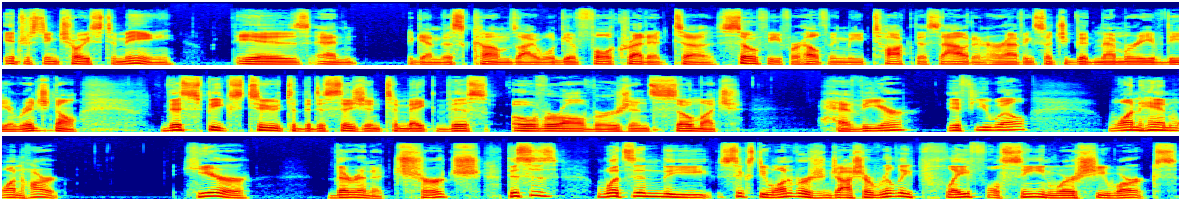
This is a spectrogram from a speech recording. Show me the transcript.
interesting choice to me is and again this comes i will give full credit to sophie for helping me talk this out and her having such a good memory of the original. This speaks too to the decision to make this overall version so much heavier if you will. One hand one heart. Here they're in a church. This is what's in the 61 version, Josh, a really playful scene where she works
